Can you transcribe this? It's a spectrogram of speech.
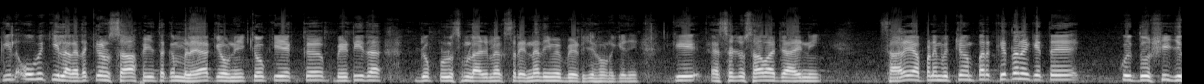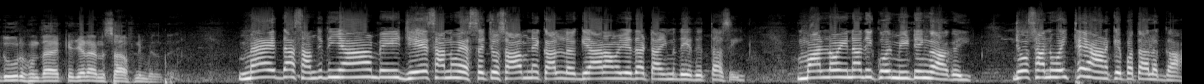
ਕੀ ਉਹ ਵੀ ਕੀ ਲੱਗਦਾ ਕਿ ਇਨਸਾਫ ਅਜੇ ਤੱਕ ਮਿਲਿਆ ਕਿਉਂ ਨਹੀਂ? ਕਿਉਂਕਿ ਇੱਕ ਬੇਟੀ ਦਾ ਜੋ ਪੁਲਿਸ ਮੁਲਾਜ਼ਮ ਅਕਸਰ ਇਹਨਾਂ ਦੀ ਵੀ ਬੇਟੀਆਂ ਹੋਣਗੀਆਂ ਜੀ। ਕਿ ਐਸਐਚਓ ਸਾਹਿਬ ਅੱਜ ਆਏ ਨਹੀਂ। ਸਾਰੇ ਆਪਣੇ ਵਿੱਚੋਂ ਪਰ ਕਿਤੇ ਨਾ ਕਿਤੇ ਕੋਈ ਦੋਸ਼ੀ ਜ਼ਰੂਰ ਹੁੰਦਾ ਹੈ ਕਿ ਜਿਹੜਾ ਇਨਸਾਫ ਨਹੀਂ ਮਿਲਦਾ। ਮੈਂ ਇਦਾਂ ਸਮਝਦੀ ਆ ਵੀ ਜੇ ਸਾਨੂੰ ਐਸਐਚਓ ਸਾਹਿਬ ਨੇ ਕੱਲ 11 ਵਜੇ ਦਾ ਟਾਈਮ ਦੇ ਦਿੱਤਾ ਸੀ ਮੰਨ ਲਓ ਇਹਨਾਂ ਦੀ ਕੋਈ ਮੀਟਿੰਗ ਆ ਗਈ ਜੋ ਸਾਨੂੰ ਇੱਥੇ ਆਣ ਕੇ ਪਤਾ ਲੱਗਾ।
